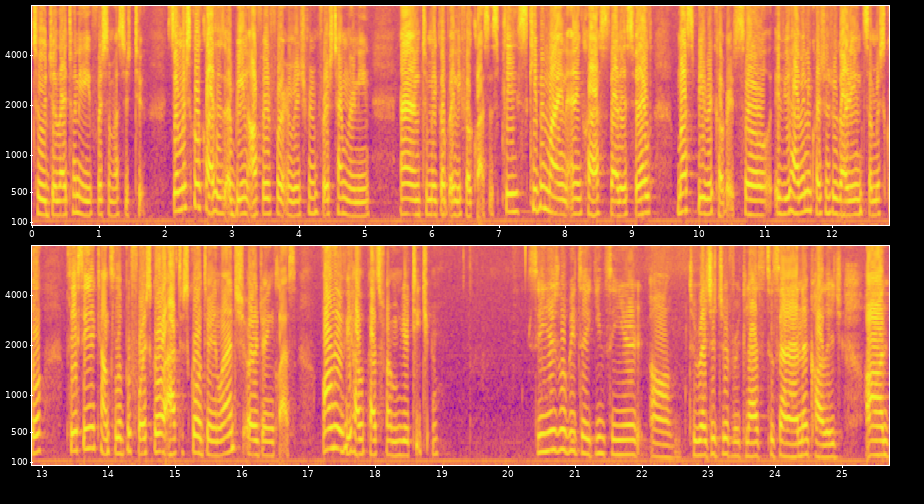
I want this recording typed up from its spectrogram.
to July 28th for semester 2. Summer school classes are being offered for enrichment first time learning and to make up any failed classes. Please keep in mind any class that is failed must be recovered. So if you have any questions regarding summer school, please see your counselor before school, after school, during lunch, or during class. Only if you have a pass from your teacher. Seniors will be taking senior um, to register for class to Santa Ana College on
